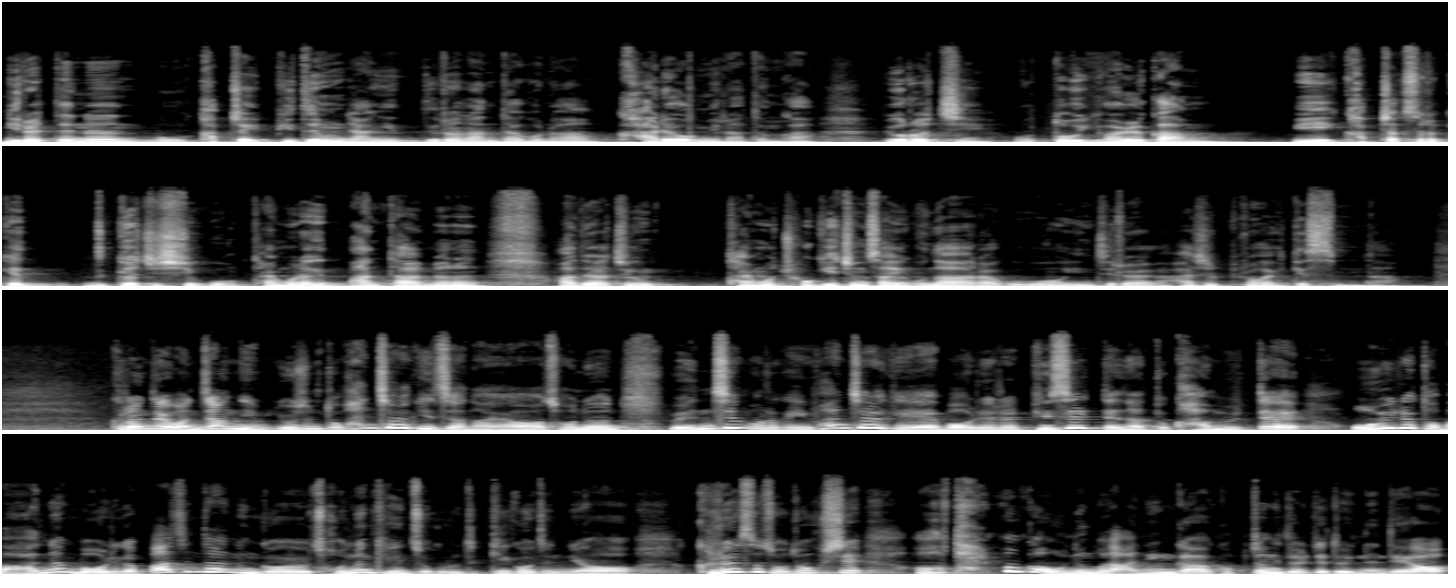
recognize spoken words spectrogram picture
이럴 때는 뭐 갑자기 비듬량이 늘어난다거나 가려움이라든가 뾰루지 어, 또 열감이 갑작스럽게 느껴지시고 탈모량이 많다 하면은 아 내가 지금 탈모 초기 증상이구나라고 인지를 하실 필요가 있겠습니다. 그런데 원장님, 요즘 또 환절기잖아요. 저는 왠지 모르게 이 환절기에 머리를 빗을 때나 또 감을 때 오히려 더 많은 머리가 빠진다는 걸 저는 개인적으로 느끼거든요. 그래서 저도 혹시 어, 탈모가 오는 건 아닌가 걱정이 될 때도 있는데요.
